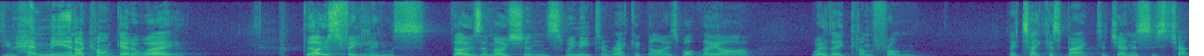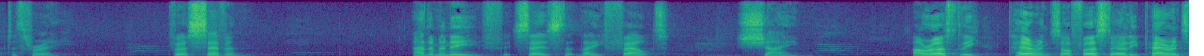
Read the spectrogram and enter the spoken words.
you hem me in, I can't get away. Those feelings, those emotions, we need to recognize what they are, where they come from. They take us back to Genesis chapter 3, verse 7. Adam and Eve, it says that they felt shame. Our earthly parents, our first early parents,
